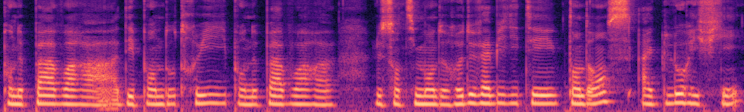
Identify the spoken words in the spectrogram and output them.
pour ne pas avoir à dépendre d'autrui, pour ne pas avoir euh, le sentiment de redevabilité, tendance à glorifier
